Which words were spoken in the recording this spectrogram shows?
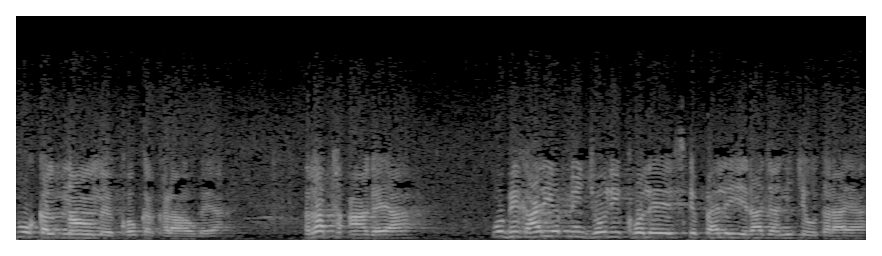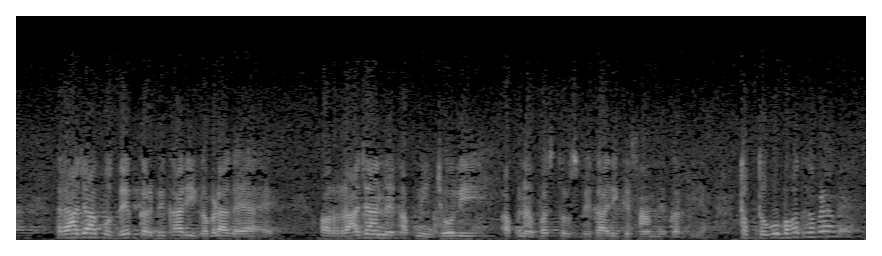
वो कल्पनाओं में खोकर खड़ा हो गया, रथ आ गया, वो भिखारी अपनी झोली खोले, इसके पहले ही राजा नीचे उतर आया। राजा को देखकर भिखारी घबरा गया है और राजा ने अपनी झोली, अपना वस्त्र उस भिखारी के सामने कर दिया। तब तो वो बहुत घबरा गया।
